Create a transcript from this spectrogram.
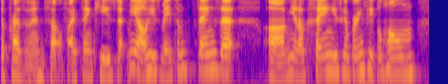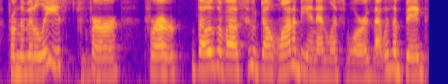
the president himself. I think he's you know he's made some things that um, you know saying he's going to bring people home from the Middle East for for those of us who don't want to be in endless wars. That was a big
